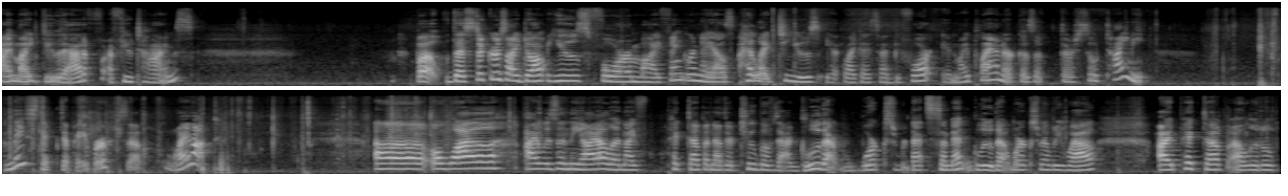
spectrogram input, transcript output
I might do that a few times. But the stickers I don't use for my fingernails, I like to use, like I said before, in my planner because they're so tiny. And they stick to paper, so why not? Uh, a while I was in the aisle and I picked up another tube of that glue that works, that cement glue that works really well. I picked up a little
